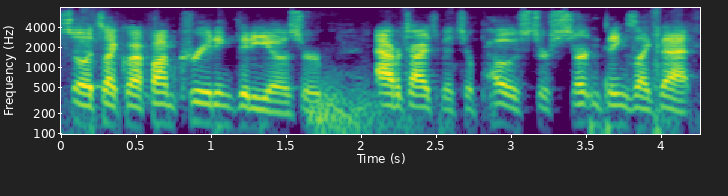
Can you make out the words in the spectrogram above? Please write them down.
So it's like if I'm creating videos or advertisements or posts or certain things like that,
